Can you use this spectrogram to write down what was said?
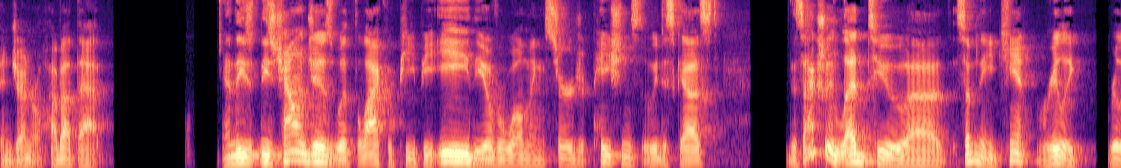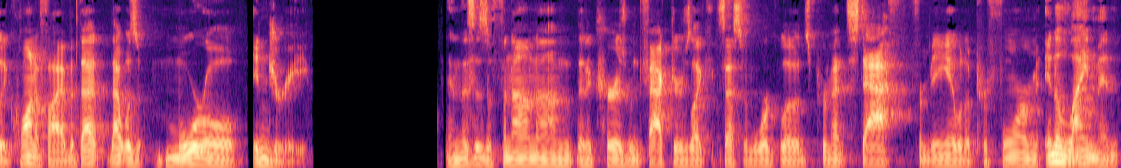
in general. How about that? And these, these challenges with the lack of PPE, the overwhelming surge of patients that we discussed, this actually led to uh, something you can't really, really quantify, but that, that was moral injury. And this is a phenomenon that occurs when factors like excessive workloads prevent staff from being able to perform in alignment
